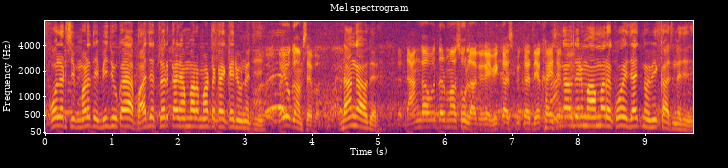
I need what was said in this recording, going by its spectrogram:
સ્કોલરશિપ મળતી. બીજું આ ભાજપ સરકારે અમારા માટે કાંઈ કર્યું નથી. કયું ગામ સાહેબ ડાંગાવદર. ડાંગાવદરમાં શું લાગે? કઈ વિકાસ વિકાસ દેખાય છે? ડાંગાવદરમાં અમારે કોઈ જાતનો વિકાસ નથી.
